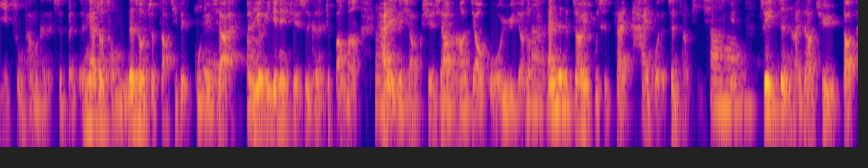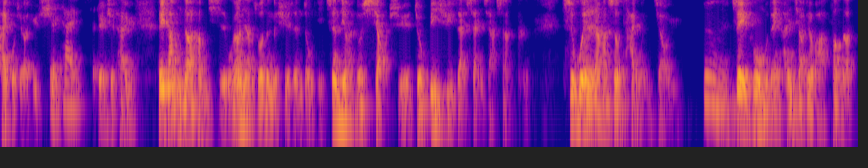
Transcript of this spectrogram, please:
彝族，他们可能是本应该说从那时候就早期的孤军下来，本身有一点点学识，可能就帮忙开了一个小学校，嗯然后教国语，叫做嗯，但那个教育不是在泰国的正常体系里面，哦所以正常还是要去到泰国学校去学。泰语。对，学泰语，所以他们你知道，他们其实我刚刚讲说那个学生中心，甚至有很多小学就必须在山下上课，是为了让他受泰文教育。嗯所以父母等于很小就把他放到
